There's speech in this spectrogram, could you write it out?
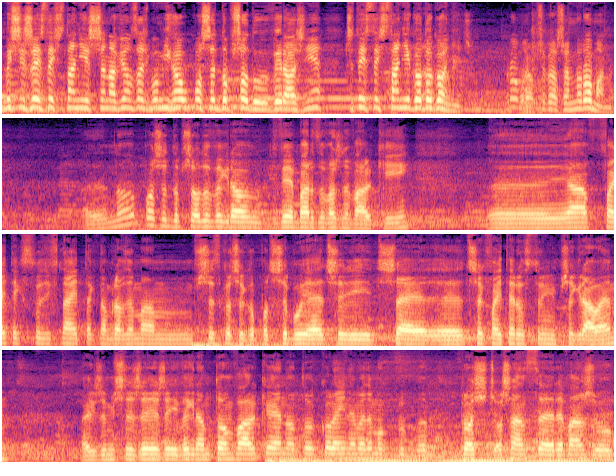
Myślisz, że jesteś w stanie jeszcze nawiązać, bo Michał poszedł do przodu wyraźnie. Czy ty jesteś w stanie go dogonić? Roman, przepraszam, Roman. Y, No, poszedł do przodu, wygrał dwie bardzo ważne walki. Y, Ja w Fight Exclusive Night tak naprawdę mam wszystko, czego potrzebuję, czyli trze, y, trzech fighterów, z którymi przegrałem. Także myślę, że jeżeli wygram tą walkę, no to kolejne będę mógł pró- prosić o szansę rewanżu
